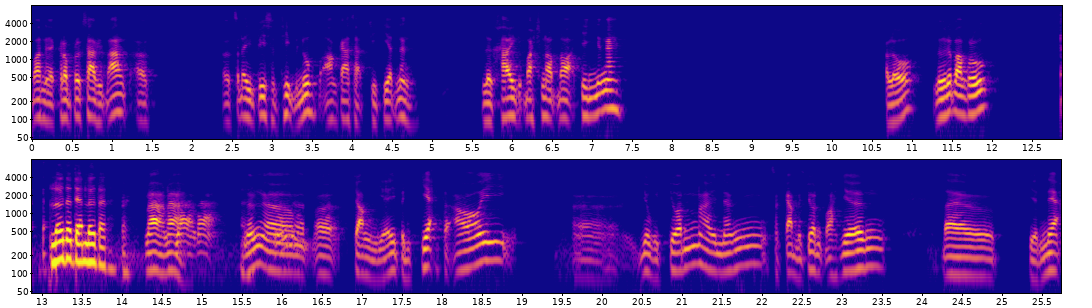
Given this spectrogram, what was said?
បស់ក្រមប្រឹក្សាពិបាលស្ដីពីសិទ្ធិមនុស្សអង្គការសហជីវជាតិហ្នឹងលើកហើយគេបោះឆ្នោតដកចេញហ្នឹងណាហៅឡូលឺទេបងគ្រូលើទៅតែលើតែណាណានឹងចង់និយាយបញ្ជាក់ទៅឲ្យយុវជនហើយនឹងសកម្មជនរបស់យើងដែល ជាអ្នក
